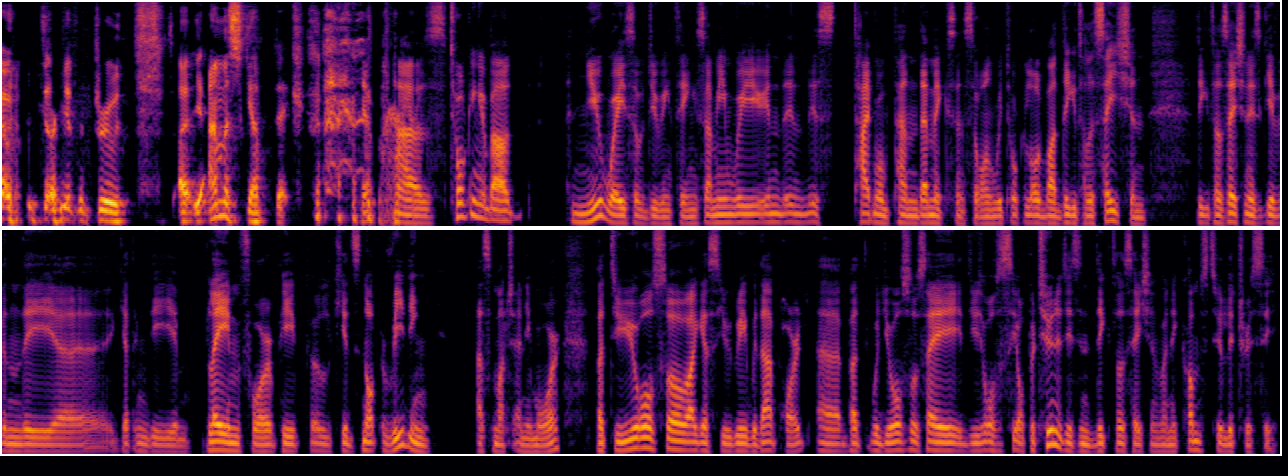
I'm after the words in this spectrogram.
know to tell you the truth uh, i'm a skeptic yep. i was talking about new ways of doing things i mean we in, in this time of pandemics and so on we talk a lot about digitalization digitalization is given the uh, getting the blame for people kids not reading as much anymore. But do you also, I guess you agree with that part, uh, but would you also say, do you also see opportunities in digitalization when it comes to literacy?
